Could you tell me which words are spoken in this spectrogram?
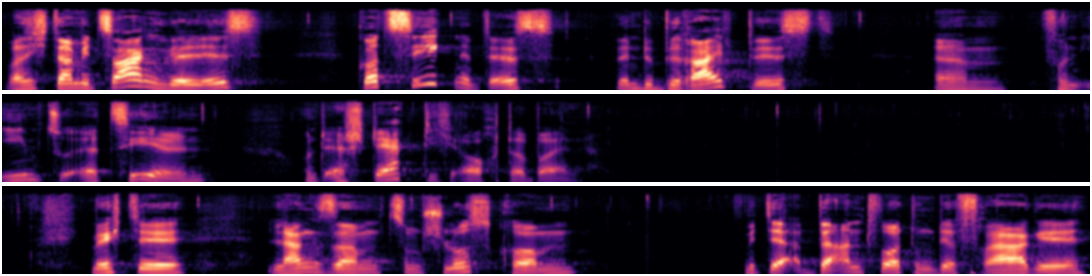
Was ich damit sagen will, ist, Gott segnet es, wenn du bereit bist, ähm, von ihm zu erzählen und er stärkt dich auch dabei. Ich möchte langsam zum Schluss kommen mit der Beantwortung der Frage,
